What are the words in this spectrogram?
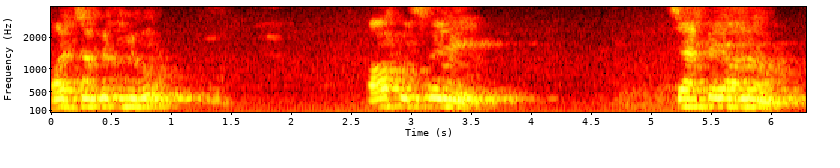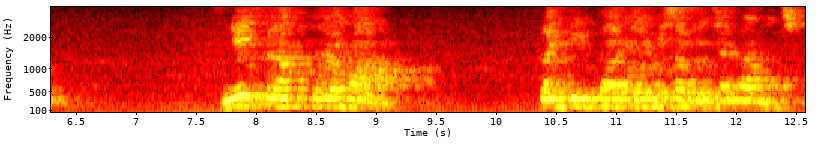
ਔਰ ਸੰਗਤ ਜੀਓ ਆਪ ਇਸ ਵੇਲੇ ਸਾਹਿਬ ਆਲਮ ਨੇਕ ਕਲਮ ਤੋਰਮਾਨ ਕਲਕੀਤਾ 24 ਦੇ ਚਰਨਾਂ ਵਿੱਚ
